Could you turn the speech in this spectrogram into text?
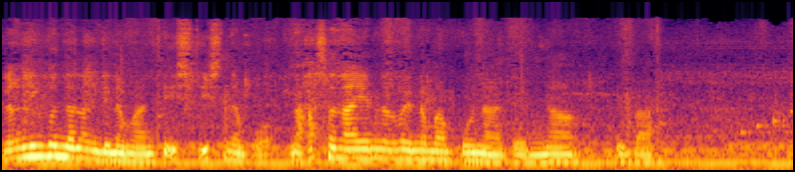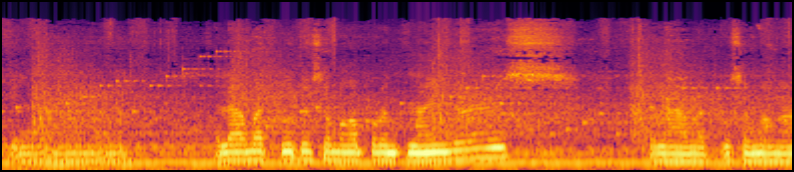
ilang linggo na lang din naman tiis-tiis na po. Nakasanayan na rin naman po natin na diba? Kaya, salamat po dun sa mga frontliners salamat po sa mga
